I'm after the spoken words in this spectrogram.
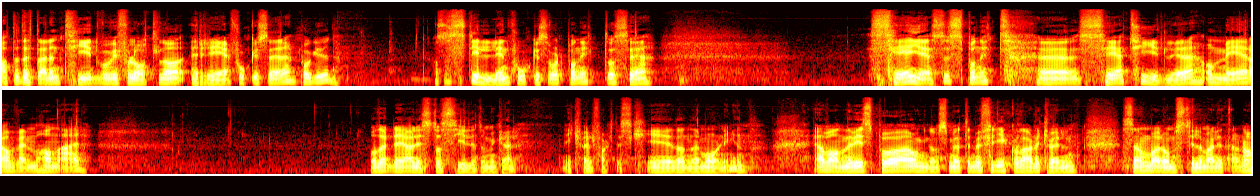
at dette er en tid hvor vi får lov til å refokusere på Gud. Altså Stille inn fokuset vårt på nytt og se Se Jesus på nytt. Eh, se tydeligere og mer av hvem han er. Og det er det jeg har lyst til å si litt om i kveld. I kveld, faktisk. I denne morgenen. Jeg er vanligvis på ungdomsmøter med FRIK, og da er det kvelden. Så jeg må bare omstille meg litt her nå.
